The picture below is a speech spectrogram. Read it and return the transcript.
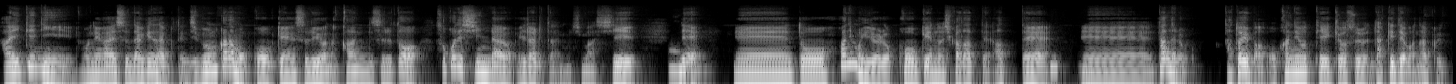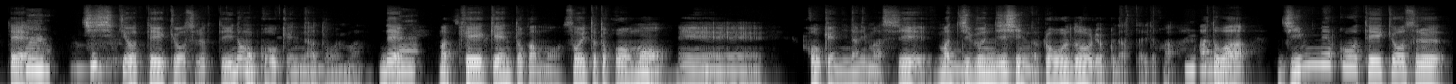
相手にお願いするだけじゃなくて自分からも貢献するような感じすると、そこで信頼を得られたりもしますし、で、えっ、と、他にもいろいろ貢献の仕方ってあって、えー、単なる、例えばお金を提供するだけではなくって、うん。知識を提供するっていうのも貢献になると思います。で、うん。まあ、経験とかも、そういったところも、えー、貢献になりますし、まあ、自分自身の労働力だったりとか、うんあとは人脈を提供する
